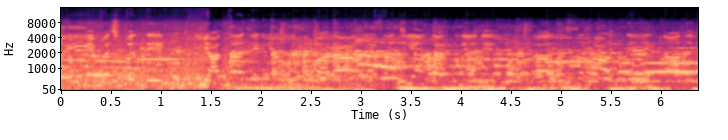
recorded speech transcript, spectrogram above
ਆਪਣੇ ਬਚਪਨ ਦੇ ਯਾਦਾਂ ਜਿਹੜੀਆਂ ਉਹ ਦੁਬਾਰਾ ਸਾਂਝੀਆਂ ਕਰਦੀਆਂ ਨੇ ਸੁਹਾਗ ਦੇ ਨਾਂ ਦਾ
